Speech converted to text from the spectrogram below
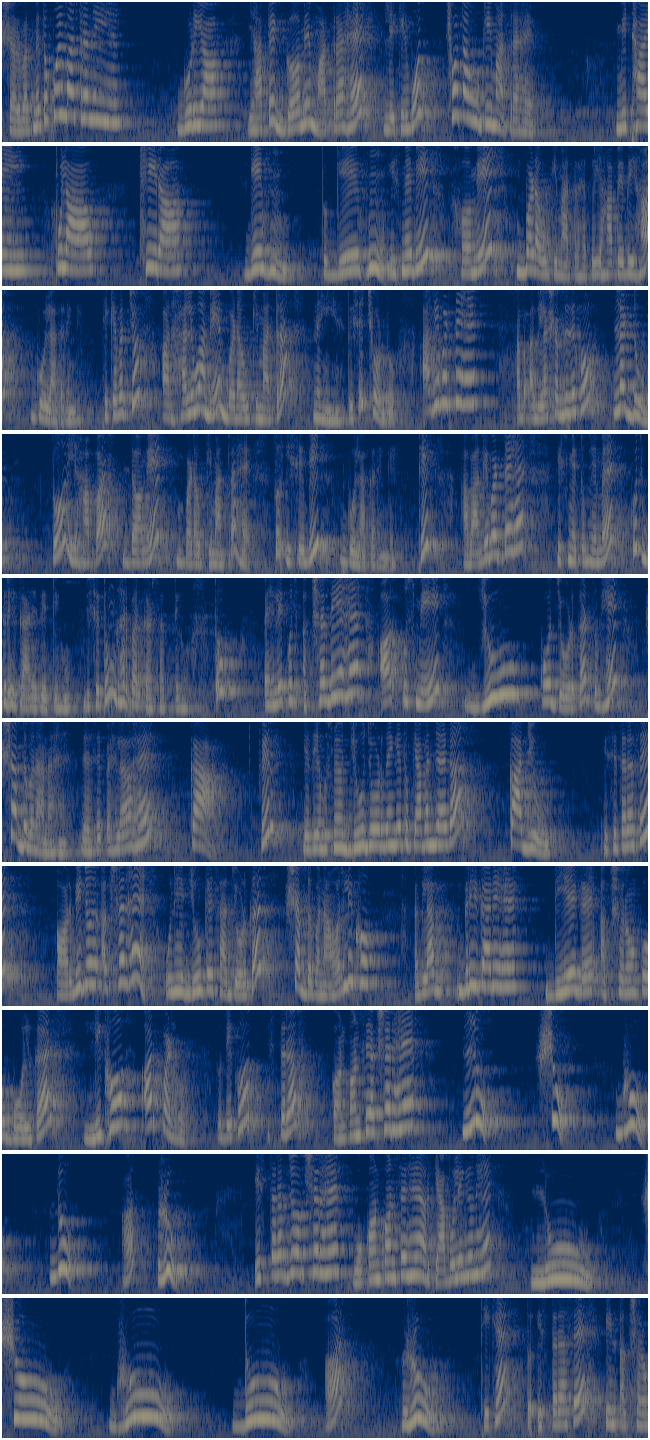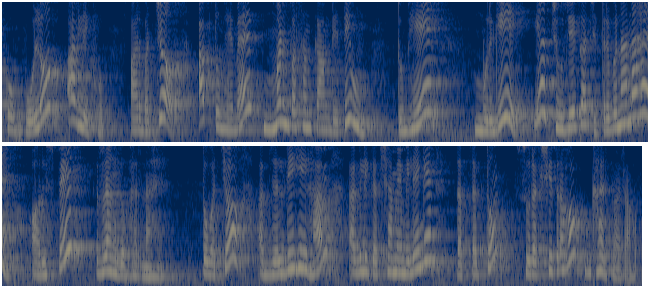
शरबत में तो कोई मात्रा नहीं है। गुड़िया, यहाँ पे ग में मात्रा है, लेकिन वो छोटा ऊ की मात्रा है। मिठाई, पुलाव, खीरा, गेहूँ तो गेहूँ, इसमें भी हमें बड़ा ऊ की मात्रा है तो यहाँ पे भी हम गोला करेंगे। ठीक है बच्चों? और हलवा में बड़ा ऊ की मात्रा नहीं है तो इसे छोड़ दो। आगे बढ़ते हैं। अब अगला शब्द देखो, लड्डू। तो यहाँ पर ड में बड़ा की मात्रा है तो इसे भी गोला करेंगे, ठीक? अब आगे बढ़ते हैं। इसमें तुम्हें मैं कुछ गृह कार्य देती हूँ, जिसे तुम घर पर कर सकते हो। तो पहले कुछ अक्षर दिए हैं और उसमें जू को जोड़कर तुम्हें शब्द बनाना है। जैसे पहला है का, फिर यदि हम उसमें जू जोड़ देंगे तो क्या बन जाएगा? काजू। इसी तरह से और भी जो अक्षर हैं, उन्हें जू के साथ जोड़कर शब्द बनाओ और लिखो। अगला गृह कार्य है, दिए गए अक्षरों को बोलकर लिखो और पढ़ो। तो देखो, इस तरफ़ कौन कौन से अक्षर हैं? लू, शु, घू, दू और रू। इस तरफ़ जो अक्षर हैं, वो कौन कौन से हैं और क्या बोलेंगे उन्हें? लू, शू घू, दू और रू। ठीक है? तो इस तरह से इन अक्षरों को बोलो और लिखो। और बच्चों, अब तुम्हें मैं मनपसंद काम देती हूँ। तुम्हें मुर्गी या चूजे का चित्र बनाना है और उस पर रंग भरना है। तो बच्चों, अब जल्दी ही हम अगली कक्षा में मिलेंगे। तब तक तुम सुरक्षित रहो, घर पर रहो।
